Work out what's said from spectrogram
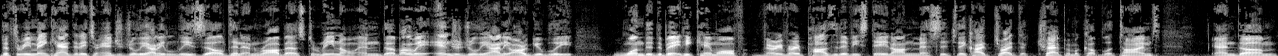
The three main candidates are Andrew Giuliani, Lee Zeldin, and Rob Astorino. And uh, by the way, Andrew Giuliani arguably won the debate. He came off very, very positive. He stayed on message. They tried to trap him a couple of times, and um,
